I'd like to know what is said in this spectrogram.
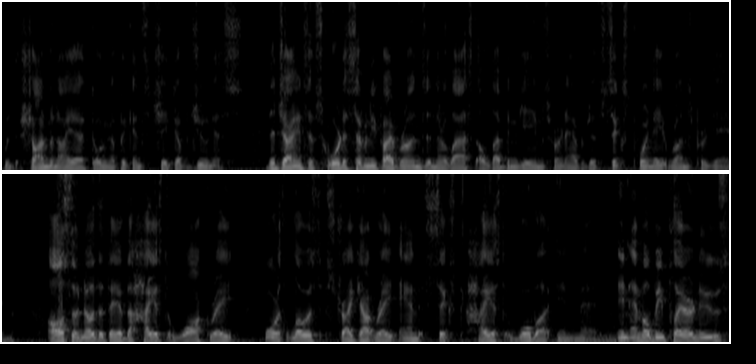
with Sean Manaea going up against Jakob Junis. The Giants have scored 75 runs in their last 11 games for an average of 6.8 runs per game. Also note that they have the highest walk rate, fourth lowest strikeout rate, and sixth highest WOBA in May. In MLB player news,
